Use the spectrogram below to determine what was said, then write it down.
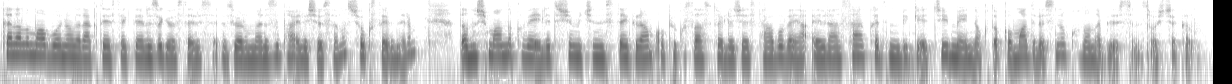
Kanalıma abone olarak desteklerinizi gösterirseniz, yorumlarınızı paylaşırsanız çok sevinirim. Danışmanlık ve iletişim için Instagram opikusastroloji hesabı veya evrenselkadimbilgi.gmail.com adresini kullanabilirsiniz. Hoşçakalın.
